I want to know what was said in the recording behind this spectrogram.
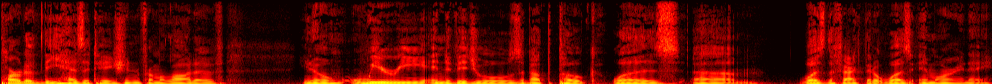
part of the hesitation from a lot of you know weary individuals about the poke was um, was the fact that it was mRNA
